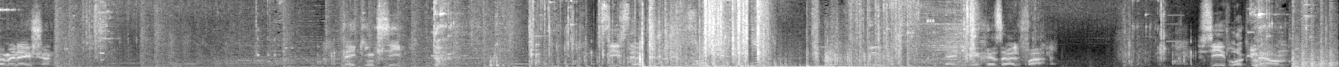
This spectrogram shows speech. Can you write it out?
Domination. Taking C. Seize the objective. Enemy has Alpha. C locked down.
